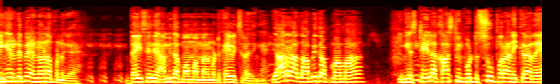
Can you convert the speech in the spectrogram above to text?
எங்க ரெண்டு பேரும் என்னன்னா பண்ணுங்க? தயவு செய்து அமிதாப் மாமா மேல மட்டும் கை வச்சிடாதீங்க. யாரா அந்த அமிதாப் மாமா? இங்க ஸ்டைலா காஸ்டியூம் போட்டு சூப்பரா நிக்கிறாரே.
